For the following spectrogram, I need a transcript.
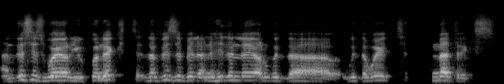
And this is where you connect the visible and hidden layer with the, with the weight matrix.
